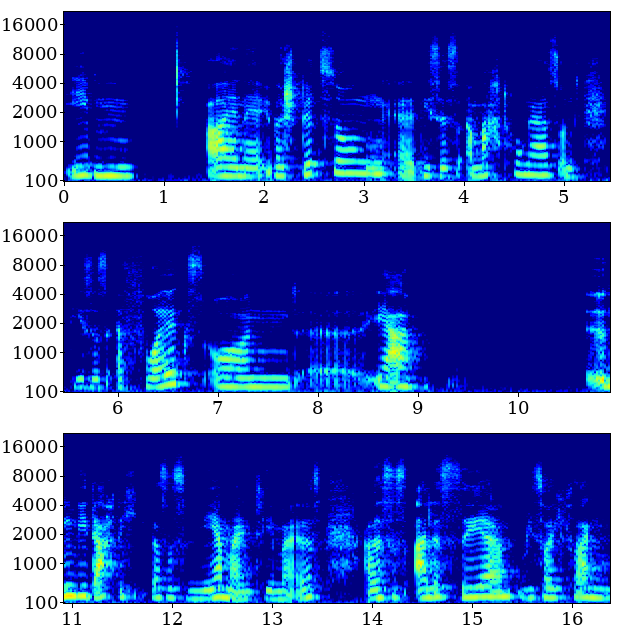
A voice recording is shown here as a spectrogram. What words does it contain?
eben eine Überspitzung äh, dieses Machthungers und dieses Erfolgs und äh, ja, irgendwie dachte ich, dass es mehr mein Thema ist, aber es ist alles sehr, wie soll ich sagen,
